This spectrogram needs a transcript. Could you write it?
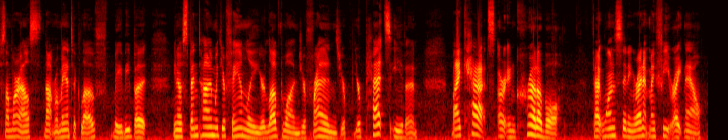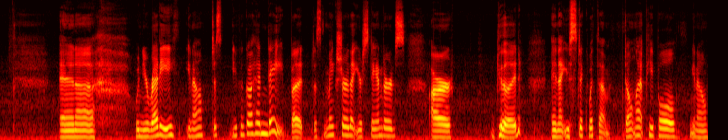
somewhere else, not romantic love, maybe, but you know, spend time with your family, your loved ones, your friends, your your pets even. My cats are incredible. That one's sitting right at my feet right now. And uh when you're ready, you know, just you can go ahead and date, but just make sure that your standards are good and that you stick with them. Don't let people you know,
